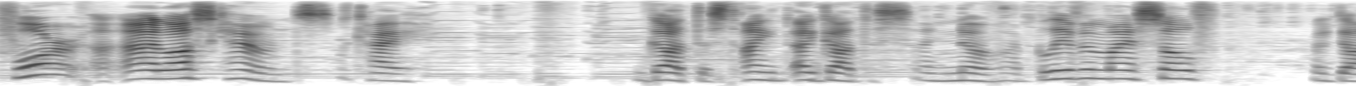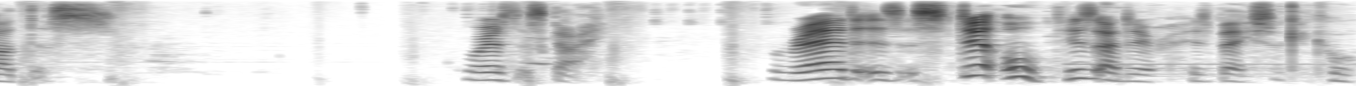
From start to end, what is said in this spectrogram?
Four? I, lost counts. Okay. Got this. I, I got this. I know. I believe in myself. I got this. Where's this guy? Red is still. Oh, he's at there. His base. Okay, cool.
